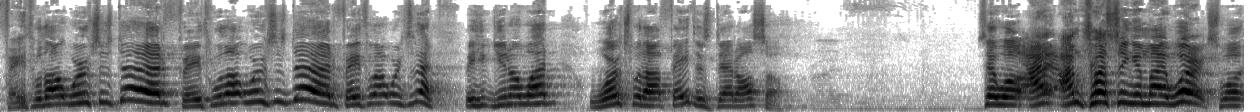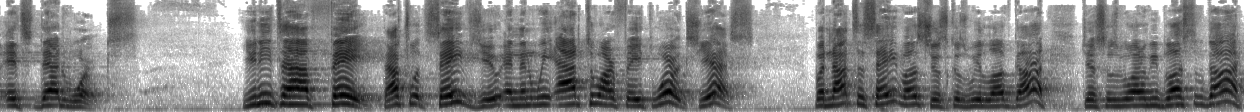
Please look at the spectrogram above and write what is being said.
Faith without works is dead. Faith without works is dead. Faith without works is dead. But you know what? Works without faith is dead also. Say, well, I, I'm trusting in my works. Well, it's dead works. You need to have faith. That's what saves you. And then we add to our faith works, yes. But not to save us just because we love God, just because we want to be blessed of God,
